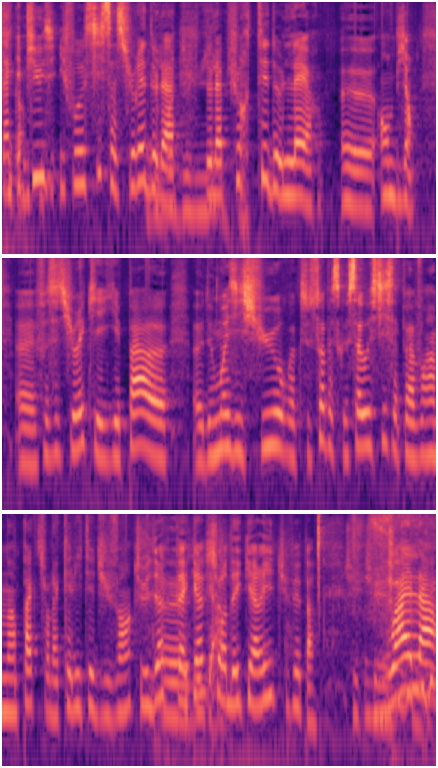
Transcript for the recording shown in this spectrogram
ça. Et puis il faut aussi s'assurer de la, de la pureté de l'air euh, ambiant. Euh, Il faut s'assurer qu'il n'y ait pas euh, euh, de moisissure ou quoi que ce soit parce que ça aussi ça peut avoir un impact sur la qualité du vin. Tu veux dire que euh, ta cave sur des caries, tu fais pas tu, tu- Voilà,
